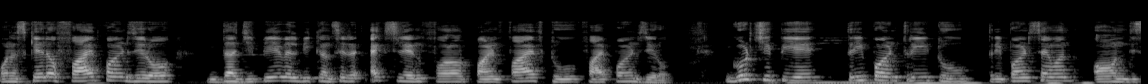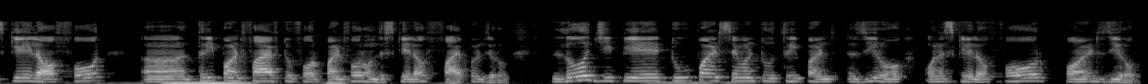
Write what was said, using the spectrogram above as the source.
on a scale of 5.0 the GPA will be considered excellent for 0.5 to 5.0. Good GPA 3.3 to 3.7 on the scale of 4, uh, 3.5 to 4.4 on the scale of 5.0. Low GPA 2.7 to 3.0 on a scale of 4.0.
